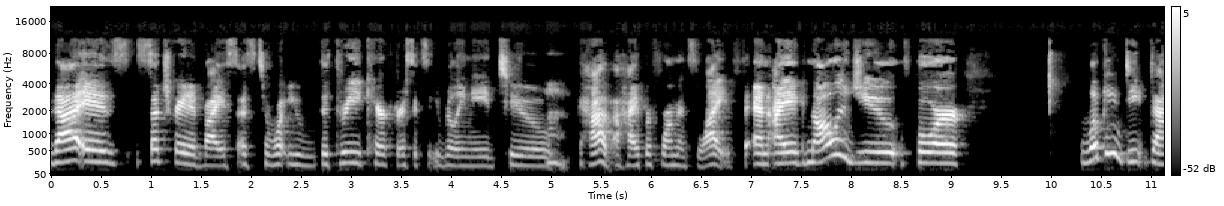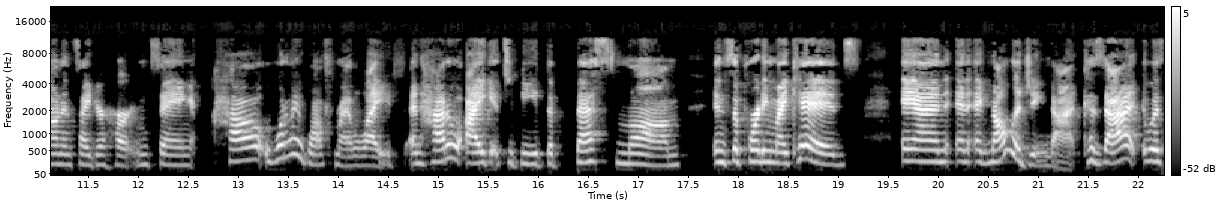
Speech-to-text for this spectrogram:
That is such great advice as to what you, the three characteristics that you really need to mm. have a high performance life. And I acknowledge you for looking deep down inside your heart and saying, how, what do I want for my life? And how do I get to be the best mom in supporting my kids? And, and acknowledging that because that was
